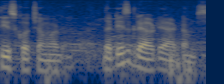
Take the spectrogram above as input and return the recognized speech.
తీసుకొచ్చామాట దట్ ఈస్ గ్రావిటీ ఆటమ్స్.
